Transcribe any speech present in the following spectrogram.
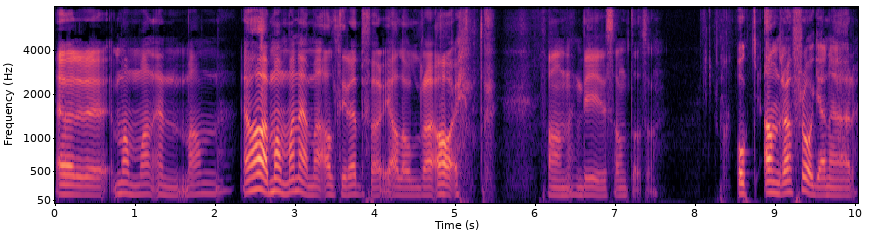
är eh, mamman en man? Jaha, mamman är man alltid rädd för i alla åldrar. Ja, fan det är sant alltså. Och andra frågan är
